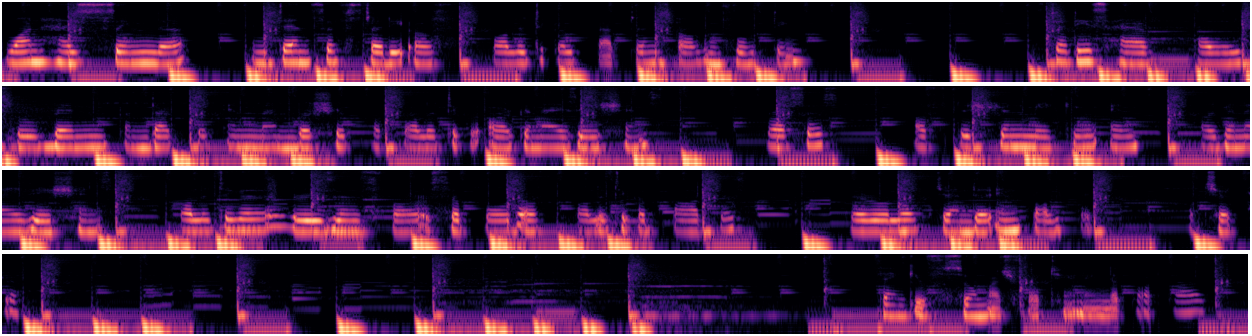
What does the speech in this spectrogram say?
one has seen the intensive study of political patterns of voting. Studies have also been conducted in membership of political organizations, process of decision making in organizations, political reasons for support of political parties, the role of gender in politics, etc. Thank you so much for tuning the podcast.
